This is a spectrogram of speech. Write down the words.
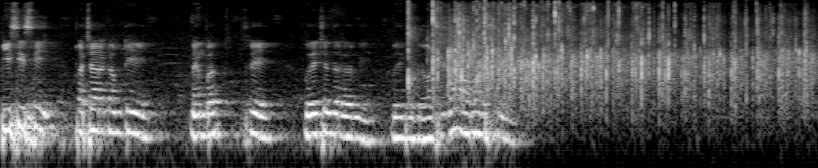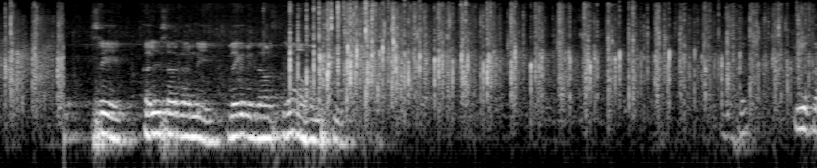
పిసిసి ప్రచార కమిటీ మెంబర్ శ్రీ ఉదయ్ చంద్ర గారిని వేదికకి రావాల్సిందిగా ఆహ్వానిస్తున్నాను శ్రీ కళ్యాణ్ సార్ గారిని వేదికకి రావాల్సిందిగా ఆహ్వానిస్తున్నాను ఈ యొక్క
